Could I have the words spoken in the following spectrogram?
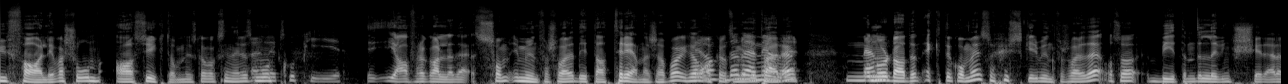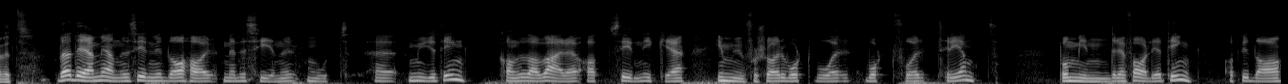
ufarlig versjon av sykdommen du skal vaksineres eller mot. Eller kopier. Ja, for å kalle det Som immunforsvaret ditt da trener seg på, ja, akkurat som militæret. Men, og når da den ekte kommer, så husker immunforsvaret det, og så beat them the living shit out of it. Det er det jeg mener, siden vi da har medisiner mot uh, mye ting kan det da være at siden ikke immunforsvaret vårt, vårt får trent på mindre farlige ting, at vi da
